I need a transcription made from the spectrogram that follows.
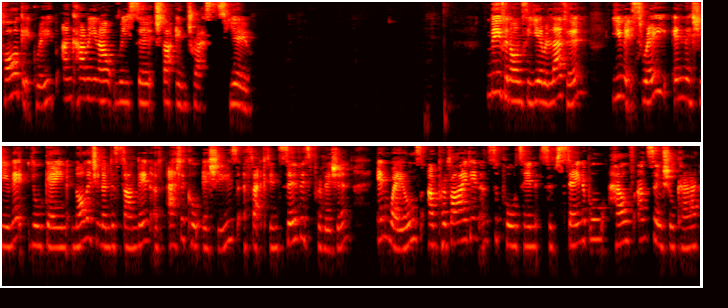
target group and carrying out research that interests you. Moving on to Year 11, Unit 3, in this unit, you'll gain knowledge and understanding of ethical issues affecting service provision in Wales and providing and supporting sustainable health and social care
